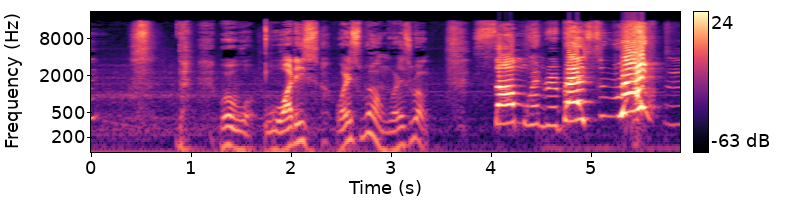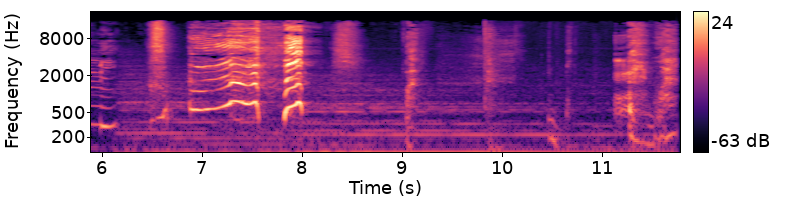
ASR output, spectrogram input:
me! Whoa, whoa, what is what is wrong? What is wrong? Someone reverse raped me! what?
